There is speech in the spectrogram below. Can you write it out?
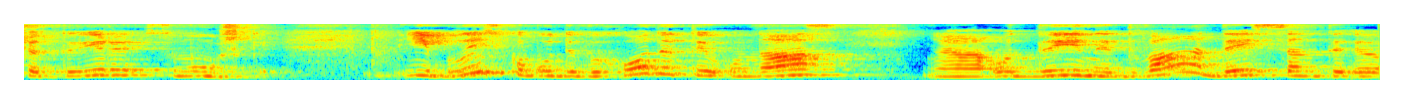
4 смужки. І близько буде виходити у нас е, 1,2 десь санти, е,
